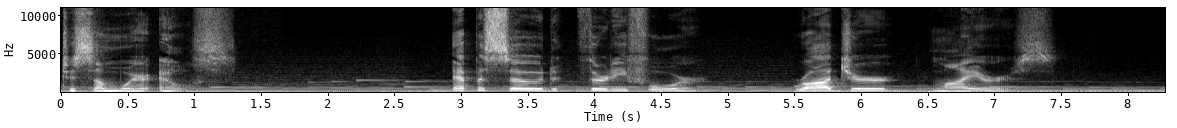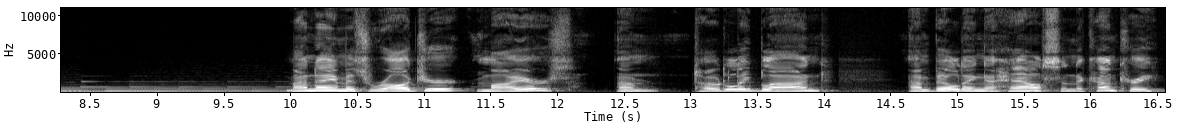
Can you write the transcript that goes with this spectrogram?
to somewhere else. Episode 34 Roger Meyers. My name is Roger Meyers. I'm totally blind. I'm building a house in the country.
